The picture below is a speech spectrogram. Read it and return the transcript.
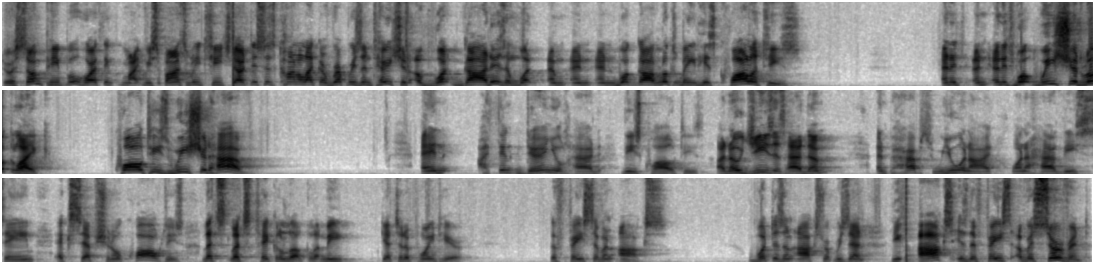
there are some people who I think might responsibly teach that this is kind of like a representation of what God is and what, and, and, and what God looks like, his qualities. And, it, and, and it's what we should look like, qualities we should have. And I think Daniel had these qualities. I know Jesus had them. And perhaps you and I want to have these same exceptional qualities. Let's, let's take a look. Let me get to the point here. The face of an ox. What does an ox represent? The ox is the face of a servant.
